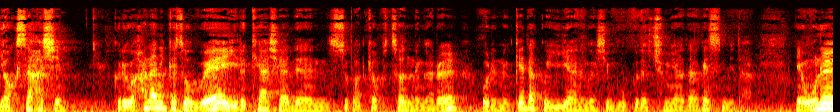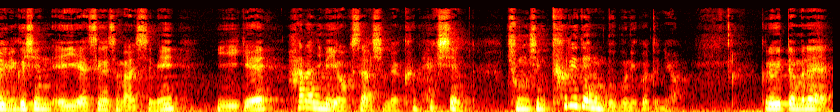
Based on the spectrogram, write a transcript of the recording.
역사하심 그리고 하나님께서 왜 이렇게 하셔야 되는 수밖에 없었는가를 우리는 깨닫고 이해하는 것이 무엇보다 중요하다 하겠습니다. 예, 오늘 읽으신 이 에스겔서 말씀이 이게 하나님의 역사하심의 큰 핵심, 중심 틀이 되는 부분이거든요. 그렇기 때문에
